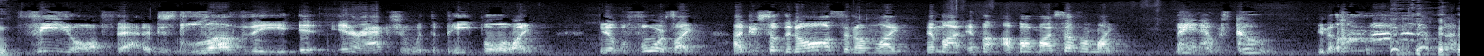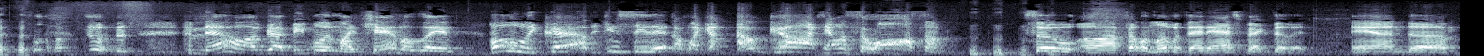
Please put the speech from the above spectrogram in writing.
feed off that. I just love the I- interaction with the people. Like, you know, before it's like I do something awesome. I'm like, am I? Am I? I'm by myself. I'm like, man, that was cool. You know. Now I've got people in my channel saying, "Holy cow, did you see that?" I'm like, "Oh gosh, that was so awesome!" so uh, I fell in love with that aspect of it, and um,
